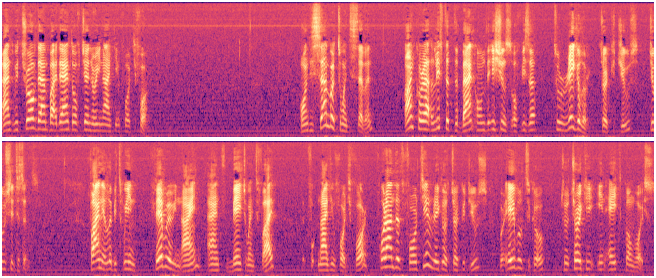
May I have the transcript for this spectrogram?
and withdraw them by the end of January 1944. On December 27, Ankara lifted the ban on the issuance of visa to regular Turkish Jews, Jewish citizens. Finally, between February 9 and May 25, 1944, 414 regular Turkish Jews were able to go to Turkey in eight convoys.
